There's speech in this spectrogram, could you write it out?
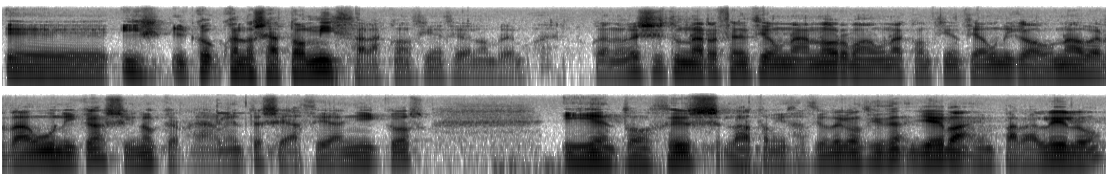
eh, y, cuando se atomiza la conciencia del hombre moderno. Cuando no existe una referencia a una norma, a una conciencia única o una verdad única, sino que realmente se hace añicos y entonces la atomización de conciencia lleva en paralelo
